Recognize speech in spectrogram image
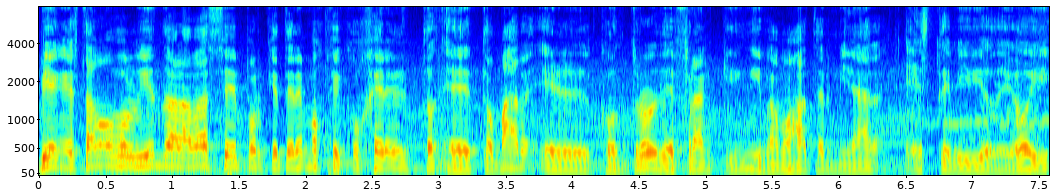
Bien, estamos volviendo a la base porque tenemos que coger el eh, tomar el control de Franklin y vamos a terminar este vídeo de hoy.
